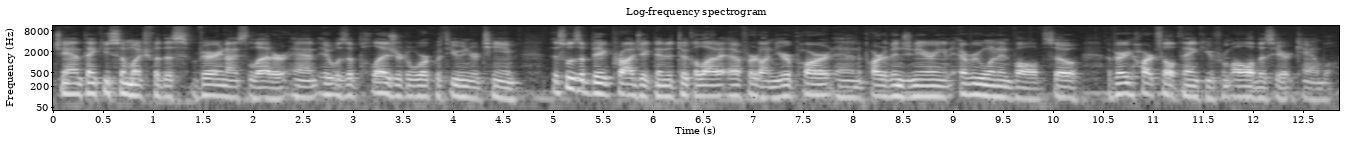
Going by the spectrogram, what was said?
Jan, thank you so much for this very nice letter, and it was a pleasure to work with you and your team. This was a big project, and it took a lot of effort on your part and a part of engineering and everyone involved. So, a very heartfelt thank you from all of us here at Campbell.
